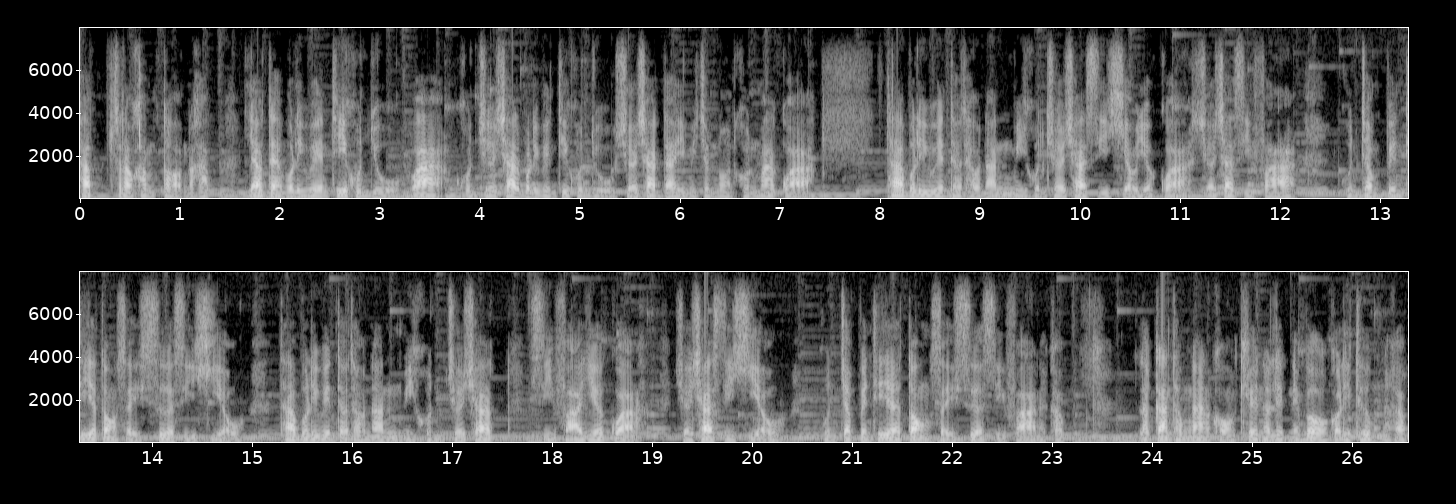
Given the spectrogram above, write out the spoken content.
ครับสำหรับคำตอบนะครับ แล้วแต่บริเวณที่คุณอยู่ว่าคนเชื้อชาติบริเวณที่คุณอยู่ เชื้อชาติใดมีจำนวนคนมากกว่า ถ้าบริเวณแถวๆนั้นมีคนเชื้อชาติสีเขียวเยอะกว่า เชื้อชาติสีฟ้า คุณจำเป็นที่จะต้องใส่เสื้อสีเขียว ถ้าบริเวณแถวๆนั้นมีคนเชื้อชาติสีฟ้าเยอะกว่า เชื้อชาติสีเขียว คุณจำเป็นที่จะต้องใส่เสื้อสีฟ้านะครับ หลักการทำงานของ k e r n e l e t Neighbor Algorithm นะครับ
